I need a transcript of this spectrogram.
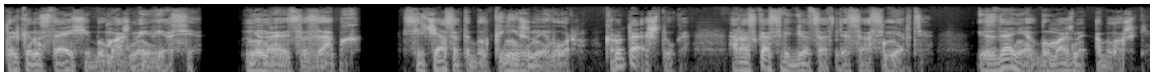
только настоящая бумажная версия. Мне нравится запах. Сейчас это был книжный вор. Крутая штука. Рассказ ведется от леса смерти. Издание в бумажной обложке.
